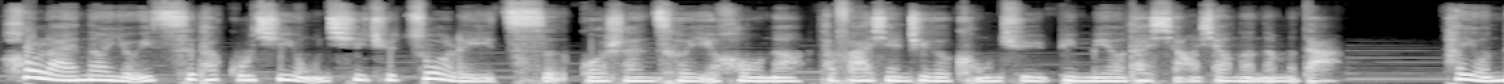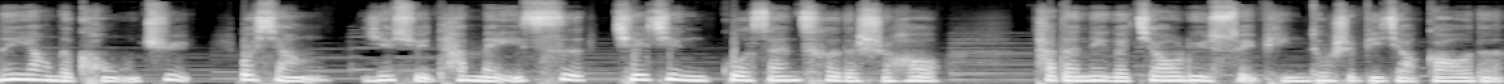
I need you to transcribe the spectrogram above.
后来呢？有一次，他鼓起勇气去坐了一次过山车，以后呢，他发现这个恐惧并没有他想象的那么大。他有那样的恐惧，我想，也许他每一次接近过山车的时候，他的那个焦虑水平都是比较高的。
